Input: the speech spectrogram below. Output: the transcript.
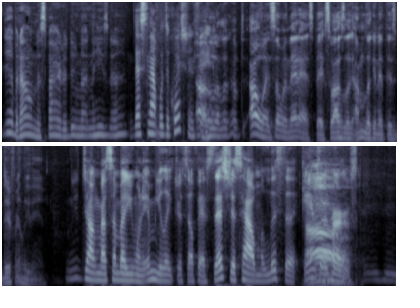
Yeah, but I don't aspire to do nothing that he's done. That's not what the question said. Oh, who I look up to? Oh, and so in that aspect, so I was looking. I'm looking at this differently then. You talking about somebody you want to emulate yourself as. That's just how Melissa answered Oh. hers. Mm-hmm.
